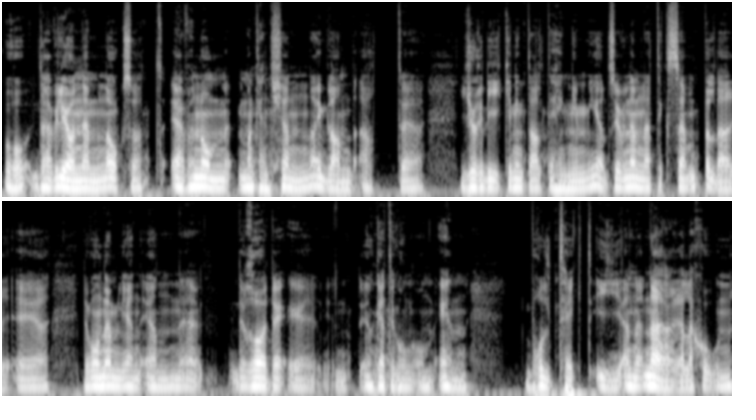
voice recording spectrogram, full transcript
Och där vill jag nämna också att även om man kan känna ibland att eh, juridiken inte alltid hänger med, så jag vill nämna ett exempel där. Eh, det var nämligen en, eh, det rörde eh, en, en rättegång om en våldtäkt i en nära relation.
